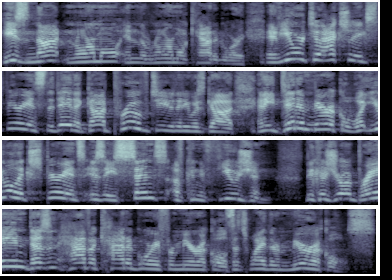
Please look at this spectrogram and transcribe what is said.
He's not normal in the normal category. If you were to actually experience the day that God proved to you that He was God and He did a miracle, what you will experience is a sense of confusion because your brain doesn't have a category for miracles. That's why they're miracles.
